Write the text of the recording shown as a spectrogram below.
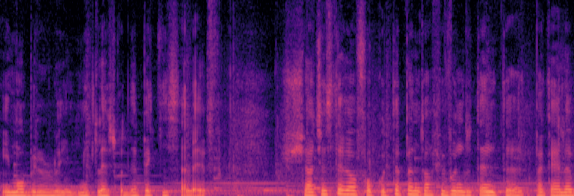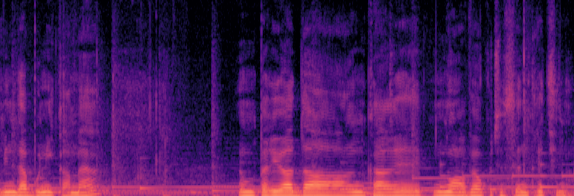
imobilului Miclescu de pe Chiselev și acestea erau făcute pentru a fi vândute în târg, pe care le vindea bunica mea în perioada în care nu aveau cu ce să se întrețină.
